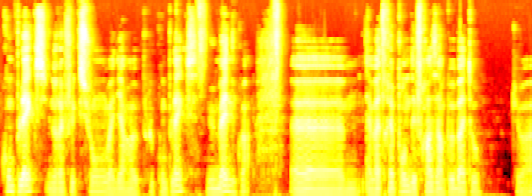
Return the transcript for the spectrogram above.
complexe, une réflexion, on va dire plus complexe, humaine, quoi, elle va te répondre des phrases un peu bateau tu vois.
